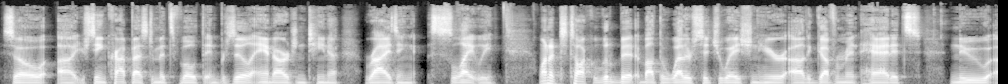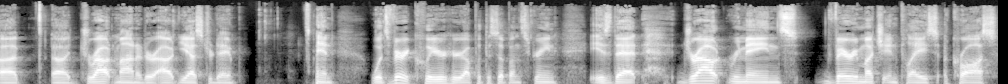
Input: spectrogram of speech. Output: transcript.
So uh, you're seeing crop estimates both in Brazil and Argentina rising slightly wanted to talk a little bit about the weather situation here. Uh, the government had its new uh, uh, drought monitor out yesterday. And what's very clear here, I'll put this up on screen, is that drought remains very much in place across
